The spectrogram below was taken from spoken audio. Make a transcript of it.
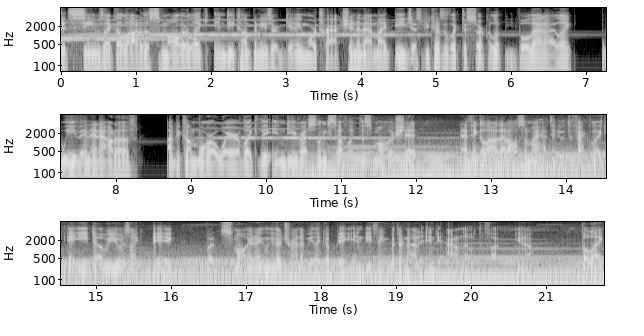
it seems like a lot of the smaller like indie companies are getting more traction and that might be just because of like the circle of people that I like weave in and out of. I've become more aware of like the indie wrestling stuff, like the smaller shit. And I think a lot of that also might have to do with the fact that like AEW is like big but small. You know what I mean? They're trying to be like a big indie thing, but they're not an indie. I don't know what the fuck, you know? But like,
